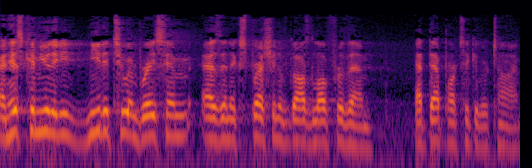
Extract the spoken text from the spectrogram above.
and his community needed to embrace him as an expression of God's love for them at that particular time.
